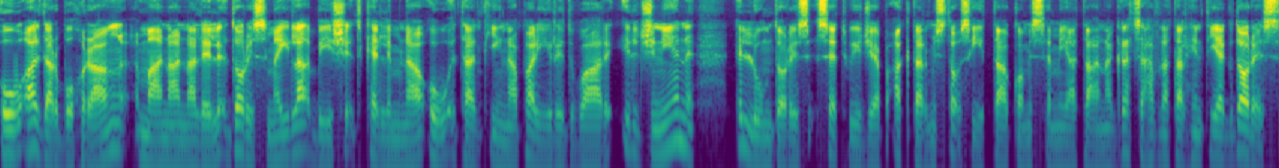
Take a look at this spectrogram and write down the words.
U għal darb'oħra magħna għandna lil Doris Mejlaq biex tkellimna u tagħtina pariri dwar il-ġnien. Illum Doris se twieġeb aktar mistoqsijiet tagħkom is-semmiegħa tagħna. Grazzi ħafna tal-ħin tiegħek Doris.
